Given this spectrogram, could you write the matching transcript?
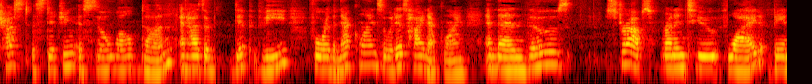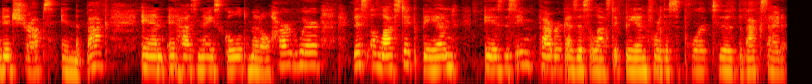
chest stitching is so well done. It has a dip V for the neckline, so it is high neckline. And then those straps run into wide banded straps in the back and it has nice gold metal hardware. This elastic band is the same fabric as this elastic band for the support to the backside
